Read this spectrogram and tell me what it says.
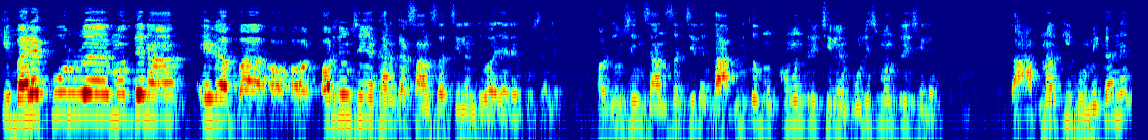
কি ব্যারাকপুর মধ্যে না এটা অর্জুন সিং এখানকার সাংসদ ছিলেন দু হাজার একুশ সালে। অর্জুন সিং সাংসদ ছিলেন, তো আপনি তো মুখ্যমন্ত্রী ছিলেন, পুলিশ মন্ত্রী ছিলেন। তো আপনার কি ভূমিকা নেই?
